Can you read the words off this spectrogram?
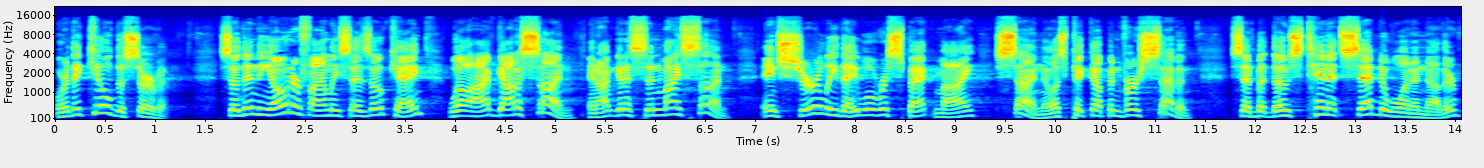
or they killed the servant. So then the owner finally says, Okay, well, I've got a son, and I'm going to send my son and surely they will respect my son. Now let's pick up in verse 7. It said, But those tenants said to one another,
